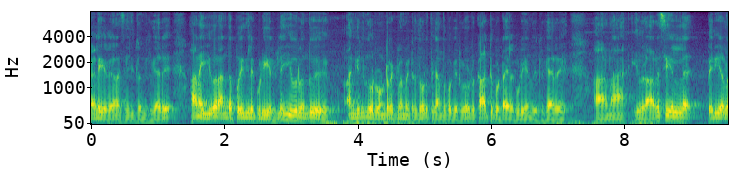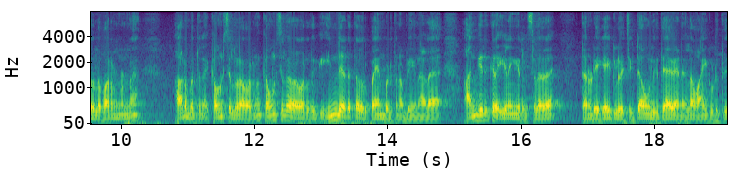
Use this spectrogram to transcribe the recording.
வேலைகள் எல்லாம் செஞ்சுட்டு வந்திருக்காரு. ஆனால் இவர் அந்த பகுதியில் குடியிருக்கல. இவர் வந்து அங்கிருந்து ஒரு ஒன்றரை கிலோமீட்டர் தூரத்துக்கு அந்த பக்கம் இருக்கிற ஒரு காட்டுக்கொட்டாயில் குடியிருந்துருக்காரு ஆனால் இவர் அரசியலில் பெரிய அளவில் வரணும்னா ஆரம்பத்தில் கவுன்சிலராக வரணும். கவுன்சிலராக வர்றதுக்கு இந்த இடத்த அவர் பயன்படுத்தணும் அப்படிங்கிறனால அங்கே இருக்கிற இளைஞர்கள் சிலரை தன்னுடைய கைக்குள்ளே வச்சுக்கிட்டு அவங்களுக்கு தேவையானதெல்லாம் வாங்கி கொடுத்து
